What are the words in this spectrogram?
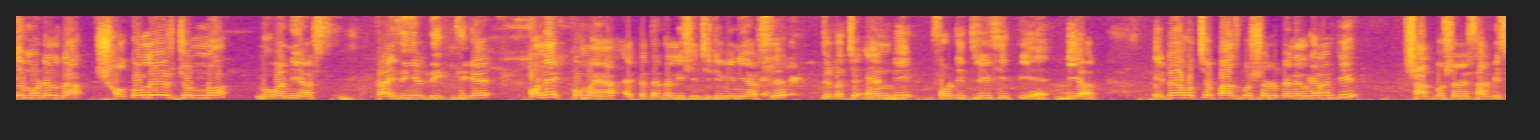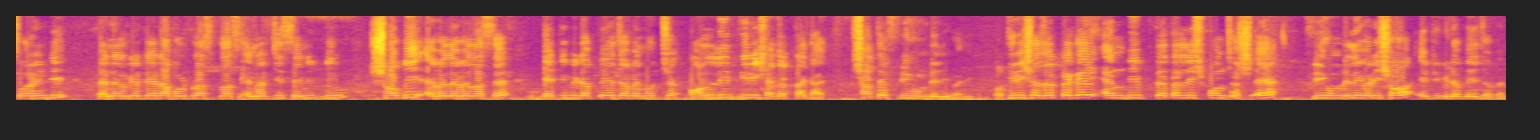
এই মডেলটা সকলের জন্য নোভা নিয়ে আসছে। প্রাইজিংয়ের দিক থেকে অনেক কমায়া একটা তেতাল্লিশ ইঞ্চি টিভি নিয়ে আসছে যেটা হচ্ছে NB forty three fifty A BR এটা হচ্ছে পাঁচ বছরের প্যানেল গ্যারান্টি সাত বছরের সার্ভিস ওয়ারেন্টি প্যানেল গ্রেটে double plus plus energy saving সবই অ্যাভেলেবেল আছে। এ টিভিটা পেয়ে যাবেন হচ্ছে অনলি তিরিশ হাজার টাকায় সাথে ফ্রি হোম ডেলিভারি তিরিশ হাজার টাকায় এনবি তেতাল্লিশ পঞ্চাশ এ ফ্রি হোম ডেলিভারি সহ এই টিভিটা পেয়ে যাবেন।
